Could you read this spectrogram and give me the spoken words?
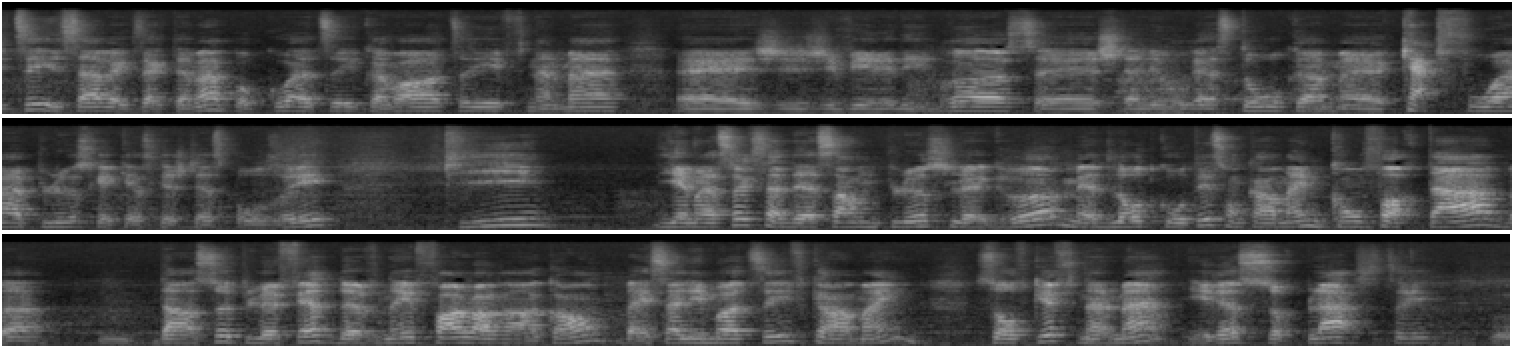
puis tu sais, ils savent exactement pourquoi, tu sais, comment, tu sais, finalement, euh, j'ai viré des brosses, euh, je suis allé au resto comme euh, quatre fois plus que qu'est-ce que j'étais supposé. Puis, ils aimeraient ça que ça descende plus le gras, mais de l'autre côté, ils sont quand même confortables Mm. dans ça. Puis le fait de venir faire leur rencontre, ben ça les motive quand même. Sauf que finalement, ils restent sur place, tu sais. Ouais.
